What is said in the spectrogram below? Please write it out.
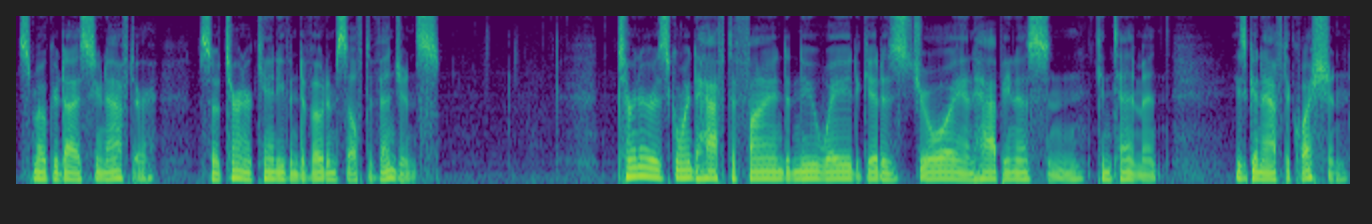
Smoker dies soon after, so Turner can't even devote himself to vengeance. Turner is going to have to find a new way to get his joy and happiness and contentment. He's going to have to question.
